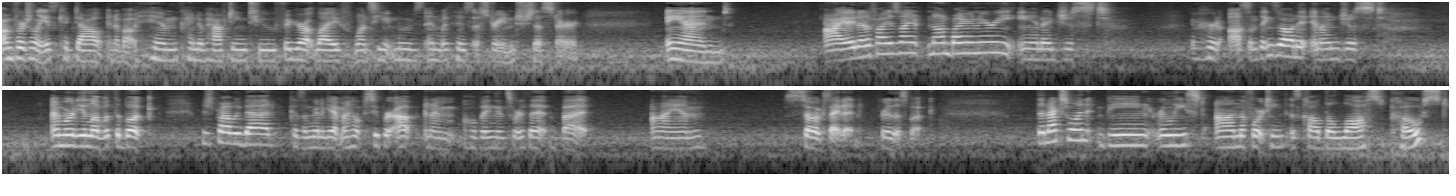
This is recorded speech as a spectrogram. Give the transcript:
unfortunately is kicked out, and about him kind of having to figure out life once he moves in with his estranged sister. And I identify as non binary, and I just. I've heard awesome things about it, and I'm just. I'm already in love with the book, which is probably bad because I'm going to get my hopes super up, and I'm hoping it's worth it, but I am so excited for this book. The next one being released on the 14th is called The Lost Coast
